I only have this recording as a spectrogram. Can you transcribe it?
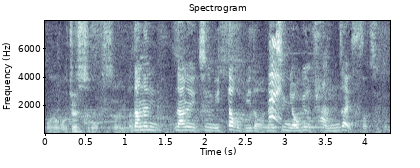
어, 어쩔 수가 없어 이거. 나는 나는 지금 있다고 믿어. 나 지금 여기도 다 앉아 있어 지금.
